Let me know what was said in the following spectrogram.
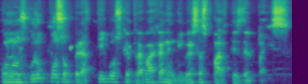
con los grupos operativos que trabajan en diversas partes del país.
